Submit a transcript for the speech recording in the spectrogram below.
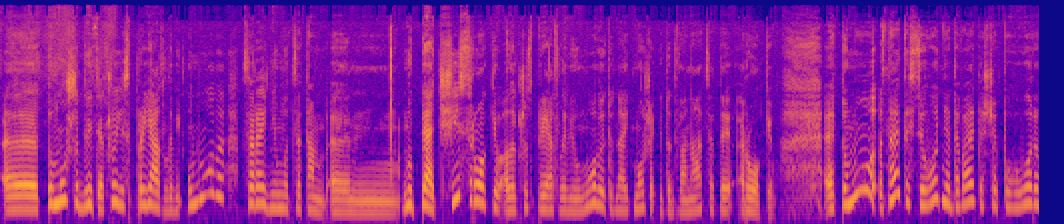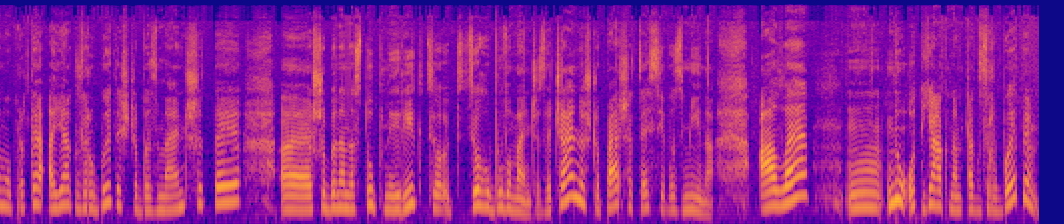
Е, Тому що, дивіться, якщо є сприятливі умови, в середньому це там е, ну, 5-6 років, але якщо сприятливі умови, то навіть може і до 12 років. Е, Тому, знаєте, сьогодні давайте ще поговоримо про те, а як зробити, щоб зменшити, е, щоб на наступний рік цього, було менше. Звичайно, що перше це сівозміна. Але ну, от як нам так зробити?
